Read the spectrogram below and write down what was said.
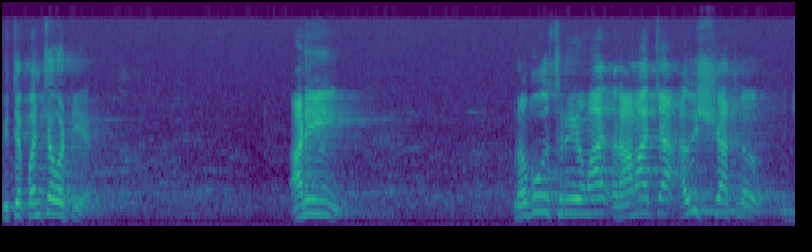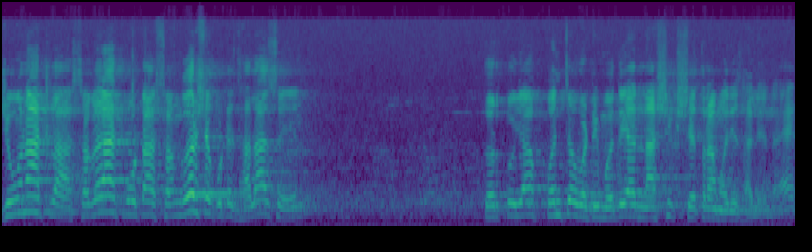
इथे पंचवटी आहे. आणि प्रभू श्री रामाच्या आयुष्यातलं जीवनातला सगळ्यात मोठा संघर्ष कुठे झाला असेल तर तो या पंचवटीमध्ये या नाशिक क्षेत्रामध्ये झालेला आहे.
